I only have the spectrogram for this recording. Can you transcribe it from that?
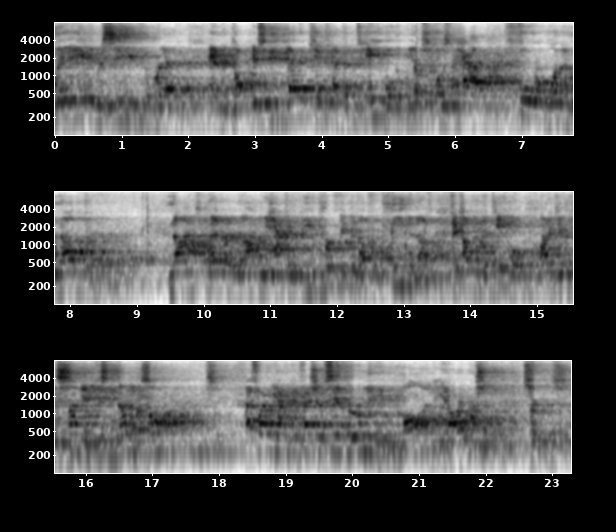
way we receive the bread and the cup. It's the etiquette at the table that we are supposed to have for one another. Not whether or not we happen to be perfect enough or clean enough to come to the table on a given Sunday, because none of us are. That's why we have a confession of sin early on in our worship service.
